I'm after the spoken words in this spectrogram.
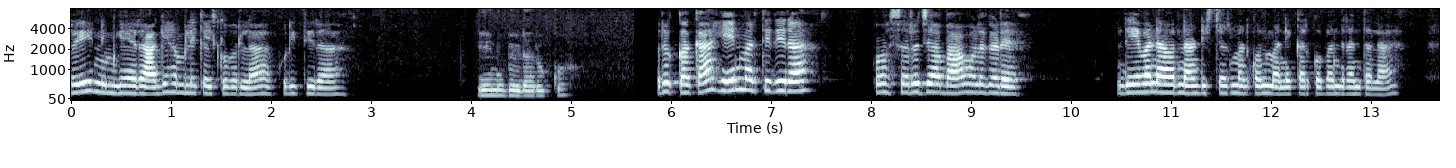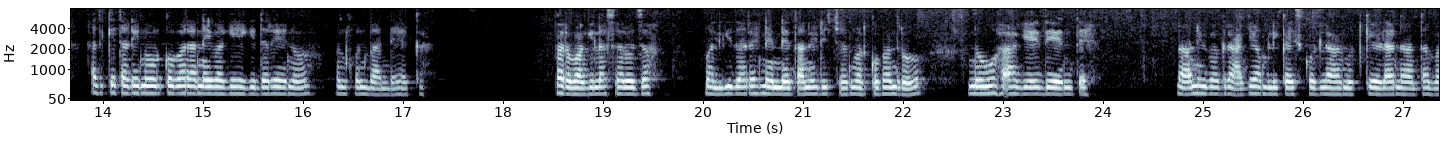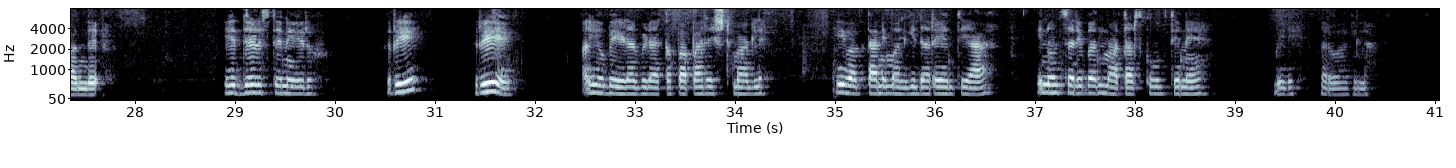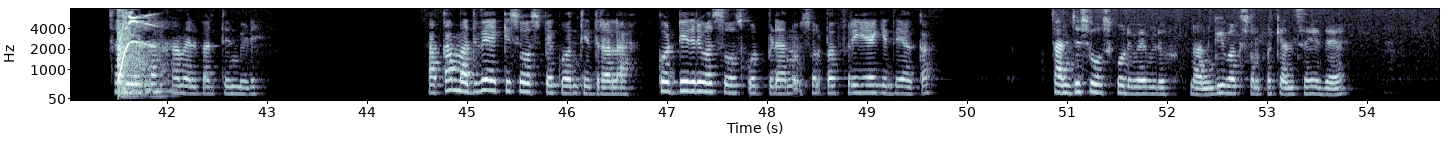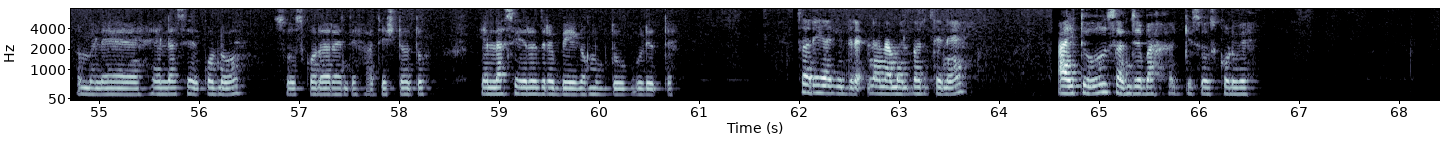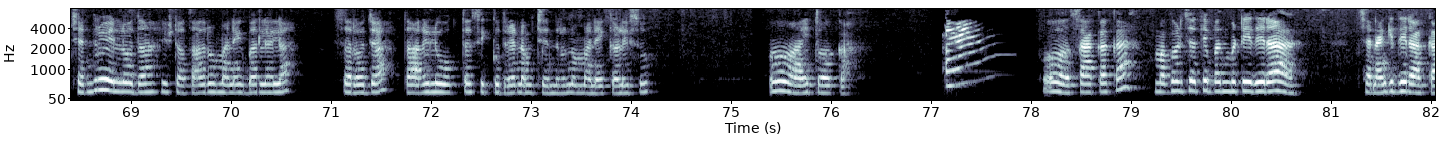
ರೀ ನಿಮಗೆ ರಾಗಿ ಹಂಬಳಿ ಕೈಸ್ಕೊಬರಲ್ಲ ಕುಡಿತೀರಾ? ಏನು ಬೇಡ ರುಕ್ಕು. ರುಕ್ಕಕ್ಕ ಏನು ಮಾಡ್ತಿದ್ದೀರಾ? ಓ ಸರೋಜಾ ಬಾ ಒಳಗಡೆ. ದೇವಣ್ಣ ಅವ್ರನ್ನ ಡಿಸ್ಚಾರ್ಜ್ ಮಾಡ್ಕೊಂಡು ಮನೆಗೆ ಕರ್ಕೊಬಂದ್ರಂತಲ್ಲ ಅದಕ್ಕೆ ತಡಿ ನೋಡ್ಕೊಬರೋಣ ಇವಾಗ ಹೇಗಿದ್ದಾರೆ ಏನೋ ಅಂದ್ಕೊಂಡು ಬಂದೆ ಅಕ್ಕ. ಪರವಾಗಿಲ್ಲ ಸರೋಜಾ ಮಲಗಿದ್ದಾರೆ ನಿನ್ನೆ ತಾನೇ ಡಿಸ್ಚಾರ್ಜ್ ಮಾಡ್ಕೊಬಂದರು ನೋವು ಹಾಗೆ ಇದೆ ಅಂತೆ. ನಾನು ಇವಾಗ ರಾಗಿ ಅಂಬ್ಲಿ ಕಾಯಿಸ್ಕೊಡ್ಲಾ ಅಂದ್ಬಿಟ್ಟು ಕೇಳೋಣ ಅಂತ ಬಂದೆ. ಎದ್ದೇಳಿಸ್ತೇನೆ ಇರು. ರೀ ರೀ. ಅಯ್ಯೋ, ಬೇಡ ಬೇಡ ಅಕ್ಕ ಪಾಪ ರೆಸ್ಟ್ ಮಾಡಲಿ. ಇವಾಗ ತಾನೇ ಮಲಗಿದ್ದಾರೆ ಅಂತೀಯಾ? ಇನ್ನೊಂದು ಸರಿ ಬಂದು ಮಾತಾಡ್ಸ್ಕೊ ಹೋಗ್ತೇನೆ. ಬಿಡಿ, ಪರವಾಗಿಲ್ಲ. ಸರಿ ಅಕ್ಕ, ಆಮೇಲೆ ಬರ್ತೀನಿ ಬಿಡಿ. ಅಕ್ಕ, ಮದುವೆ ಅಕ್ಕಿ ಸೋಸ್ಬೇಕು ಅಂತಿದ್ರಲ್ಲ? ಕೊಟ್ಟಿದ್ರಿ ಇವತ್ತು ಸೋಸ್ ಕೊಟ್ಬಿಡಾನು ಸ್ವಲ್ಪ ಫ್ರೀ ಆಗಿದೆ ಅಕ್ಕ. ಸಂಜೆ ಸೋಸ್ ಕೊಡುವೆ ಬಿಡು. ನನಗೂ ಇವಾಗ ಸ್ವಲ್ಪ ಕೆಲಸ ಇದೆ. ಆಮೇಲೆ ಎಲ್ಲ ಸೇರಿಕೊಂಡು ಸೋಸ್ಕೊಡಾರಂತೆ, ಅದೆಷ್ಟೊತ್ತು? ಎಲ್ಲ ಸೇರಿದ್ರೆ ಬೇಗ ಮುಗ್ದು ಹೋಗ್ಬಿಡುತ್ತೆ ಸರಿಯಾಗಿದ್ರೆ ನಾನು ಆಮೇಲೆ ಬರ್ತೇನೆ. ಆಯಿತು, ಸಂಜೆ ಬಾ, ಅಕ್ಕಿ ಸೋಸ್ಕೊಡುವೆ. ಚಂದ್ರು ಎಲ್ಲೋದ? ಇಷ್ಟೊತ್ತಾದರೂ ಮನೆಗೆ ಬರಲಿಲ್ಲ? ಸರೋಜಾ, ದಾರಿಲಿ ಹೋಗ್ತಾ ಸಿಕ್ಕಿದ್ರೆ ನಮ್ಮ ಚಂದ್ರನ ಮನೆಗೆ ಕಳಿಸು. ಹ್ಞೂ ಆಯಿತು ಅಕ್ಕ. ಓ, ಸಾಕಕ್ಕ, ಮಗಳ ಜೊತೆ ಬಂದ್ಬಿಟ್ಟಿದ್ದೀರಾ? ಚೆನ್ನಾಗಿದ್ದೀರಾ ಅಕ್ಕ?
